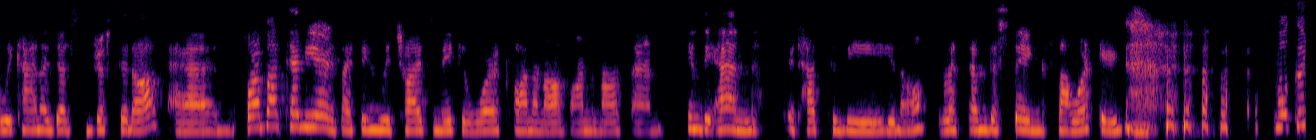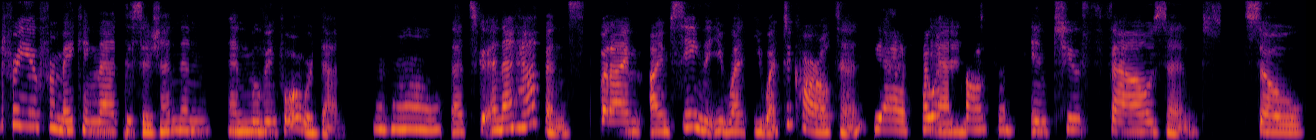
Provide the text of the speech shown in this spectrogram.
we kind of just drifted off and for about 10 years i think we tried to make it work on and off on and off and in the end it had to be you know let's end this thing it's not working Well, good for you for making that decision and and moving forward. Then mm-hmm. that's good, and that happens. But I'm I'm seeing that you went you went to Carleton. Yes, I went to Carleton in 2000. So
